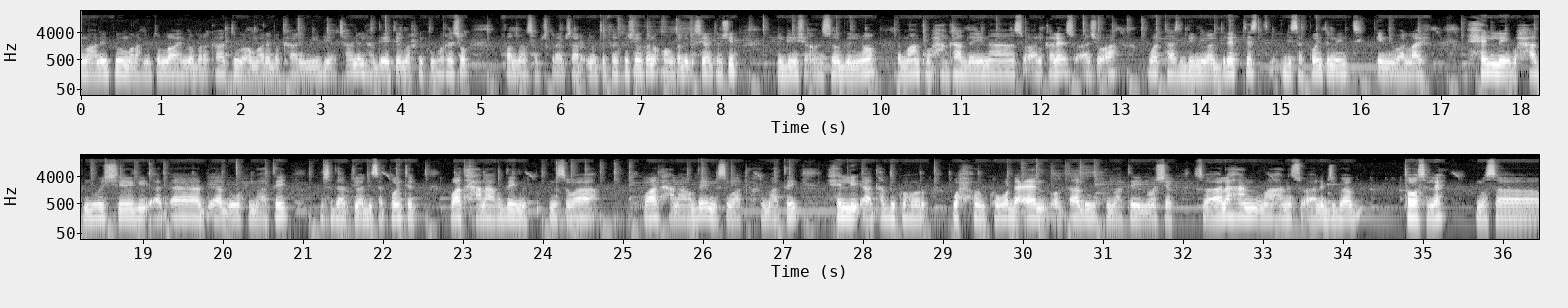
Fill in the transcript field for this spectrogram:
asalaamu calaykum waraxmatullaahi wabarakaatu waa Omar Bakari Media Channel. Haddii ay tahay markii kugu horeyso fadlan subscribe saar notificationkana oon ka si aad heshid videosha aan soo gelino maanta waxaan ka hadlaynaa su'aal kale su'aasha ah what has been your greatest disappointment in your life? Xilli waxaad noo sheegi aad aad aad ugu xumaatay mise that you disappointed. Waad xanaaqday mise waa waad xanaaqday mise waad ka xumaatay xilli aad hadda ka hor wax xun kuga dhaceen ood aada ugu xumaatay noo sheeg. Su'aalahan ma ahana su'aalo jawaab toos leh mase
